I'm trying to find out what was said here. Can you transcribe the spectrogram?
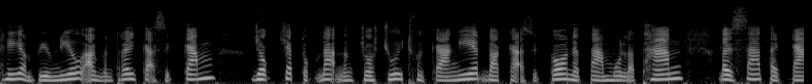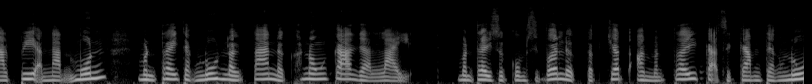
គ្នាអំពាវនាវឲ្យមន្ត្រីកសិកម្មយកចិត្តទុកដាក់និងចោះជួយធ្វើការងារដល់កសិករនៅតាមមូលដ្ឋានដោយសារតែកាលពីអាណត្តិមុនមន្ត្រីទាំងនោះនៅតែនៅក្នុងការិយាល័យ មន្ត្រីសង្គមស៊ីវិលលើកទឹកចិត្តឲ្យមន្ត្រីកសិកម្មទាំងនោះ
